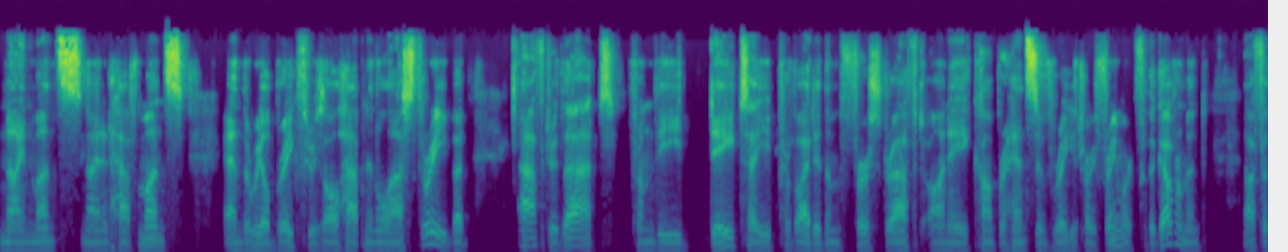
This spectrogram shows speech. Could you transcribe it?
nine months, nine and a half months. And the real breakthroughs all happened in the last three. But after that, from the date I provided them first draft on a comprehensive regulatory framework for the government, uh, for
